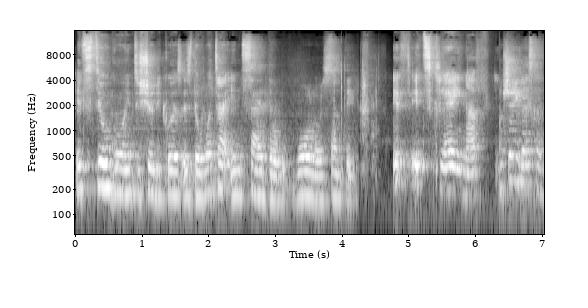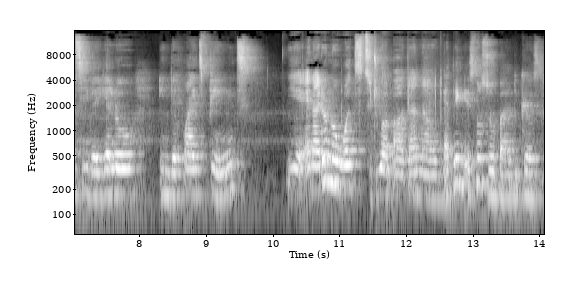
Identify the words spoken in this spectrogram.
it's still going to show because it's the water inside the wall or something. If it's clear enough i'm sure you guys can see the yellow in the white paint. Yeah and i don't know what to do about that now. I think it's not so bad because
